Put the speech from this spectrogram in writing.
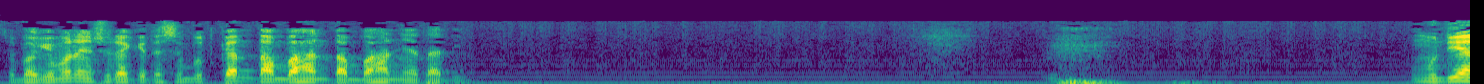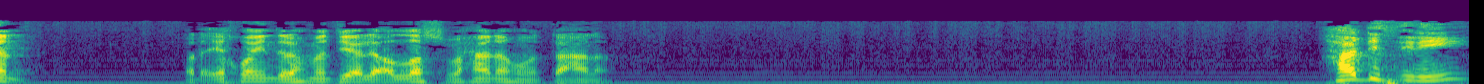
Sebagaimana yang sudah kita sebutkan tambahan-tambahannya tadi. Kemudian pada ikhwan yang dirahmati oleh Allah Subhanahu wa taala. Hadis ini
